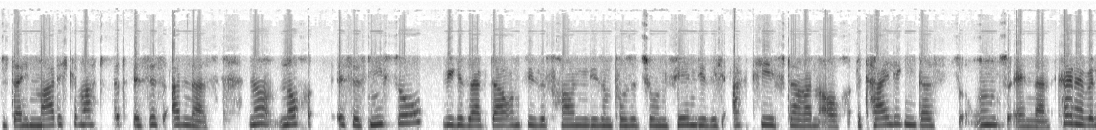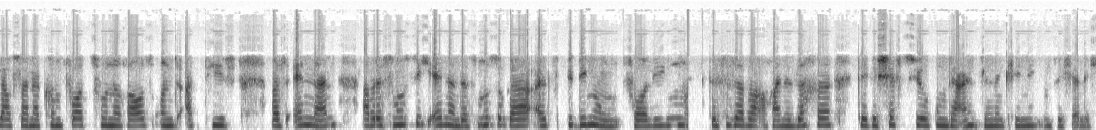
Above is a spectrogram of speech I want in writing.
bis dahin madig gemacht wird. Es ist anders. Ne? Noch ist es nicht so. Wie gesagt, da uns diese Frauen in diesen Positionen fehlen, die sich aktiv daran auch beteiligen, das umzuändern. Keiner will aus seiner Komfortzone raus und aktiv was ändern, aber das muss sich ändern. Das muss sogar als Bedingung vorliegen. Das ist aber auch eine Sache der Geschäftsführung der einzelnen Kliniken sicherlich.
